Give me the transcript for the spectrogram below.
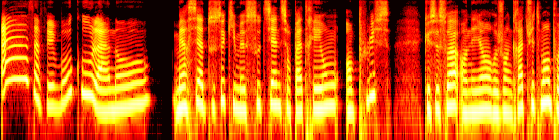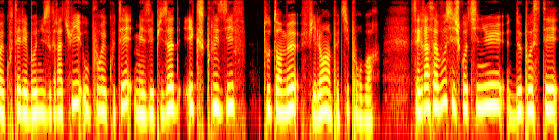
Ah, ça fait beaucoup là, non? Merci à tous ceux qui me soutiennent sur Patreon en plus, que ce soit en ayant rejoint gratuitement pour écouter les bonus gratuits ou pour écouter mes épisodes exclusifs tout en me filant un petit pourboire. C'est grâce à vous si je continue de poster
